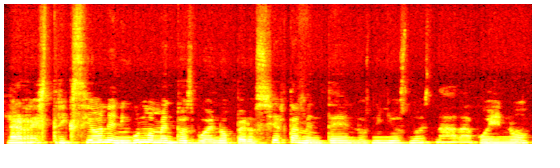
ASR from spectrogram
la restricción en ningún momento es bueno, pero ciertamente en los niños no es nada bueno.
